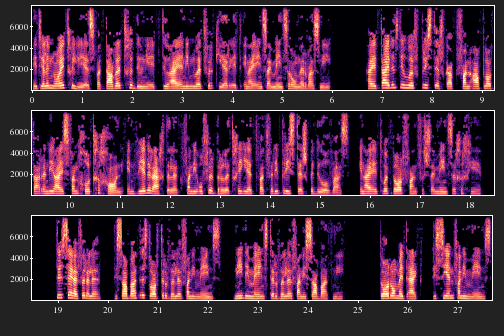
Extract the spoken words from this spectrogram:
het jullie nooit gelees wat David gedoen het toe hy in die nood verkeer het en hy en sy mense honger was nie. Hy het tijdens die hoofpriesterskap van Aplotar in die huis van God gegaan en wederrechtelijk van die offerbrood geëet wat voor die priesters bedoel was, en hij het ook daarvan voor zijn mensen gegee. Toe sê hy vir hulle, die Sabbat is daar terwille van die mens, niet die mens terwille van die Sabbat nie. Daarom het ek, die sien van die mens,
